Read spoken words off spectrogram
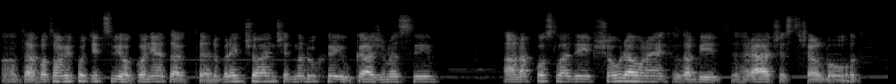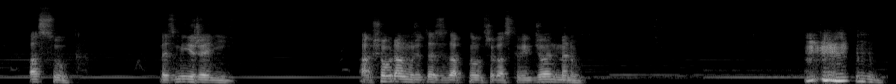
A tak potom vyfotit svého koně, tak to je dobrý challenge, jednoduchý, ukážeme si. A naposledy v showdownech zabít hráče střelbou od pasu, bez míření. A showdown můžete zapnout třeba z quick join menu.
